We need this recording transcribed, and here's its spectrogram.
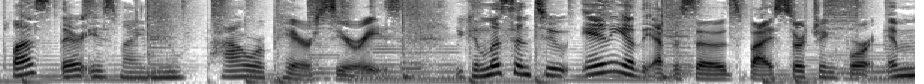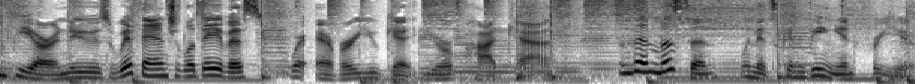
Plus, there is my new Power Pair series. You can listen to any of the episodes by searching for MPR News with Angela Davis wherever you get your podcasts. And then listen when it's convenient for you.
